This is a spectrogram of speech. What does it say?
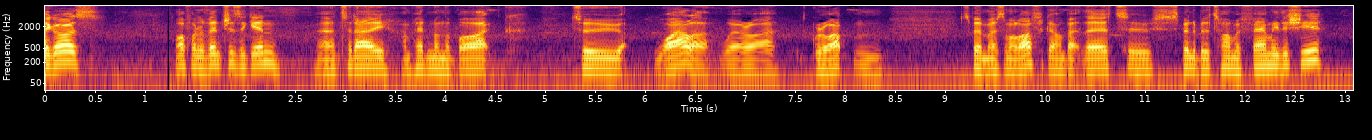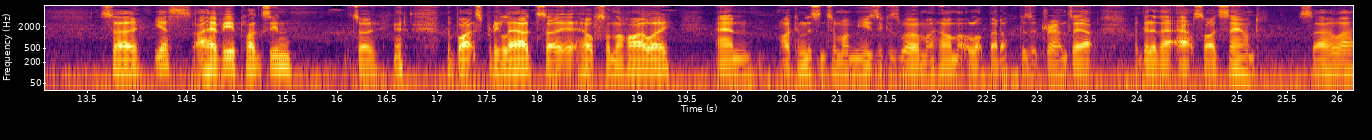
Hey guys, off on adventures again. Uh, today I'm heading on the bike to Whyalla where I grew up and spent most of my life going back there to spend a bit of time with family this year. So yes, I have earplugs in so the bike's pretty loud so it helps on the highway and I can listen to my music as well in my helmet a lot better because it drowns out a bit of that outside sound. So uh,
